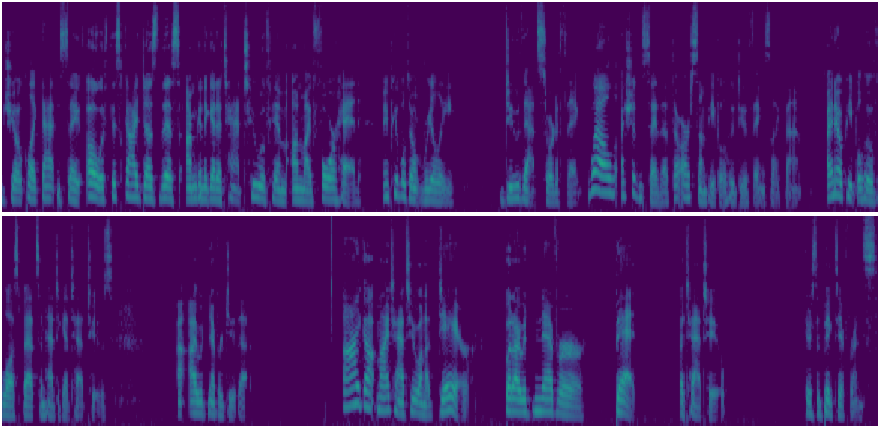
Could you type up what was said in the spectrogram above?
joke like that and say, Oh, if this guy does this, I'm going to get a tattoo of him on my forehead. I mean, people don't really do that sort of thing. Well, I shouldn't say that. There are some people who do things like that. I know people who have lost bets and had to get tattoos. I, I would never do that. I got my tattoo on a dare, but I would never bet a tattoo. There's a big difference.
